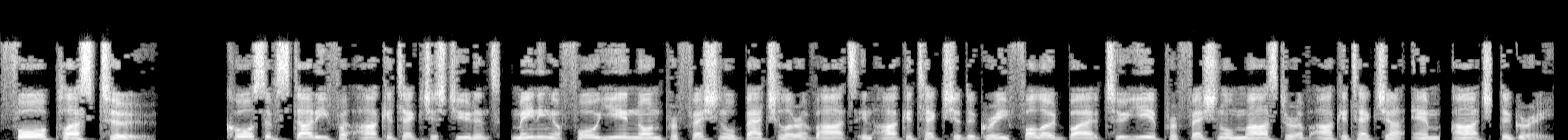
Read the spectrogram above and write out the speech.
4 plus 2 course of study for architecture students, meaning a four-year non-professional Bachelor of Arts in Architecture degree followed by a two-year professional Master of Architecture M. Arch degree.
